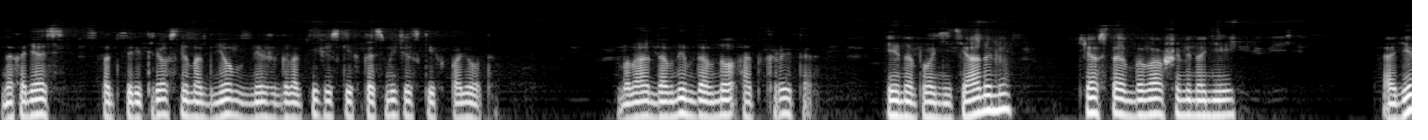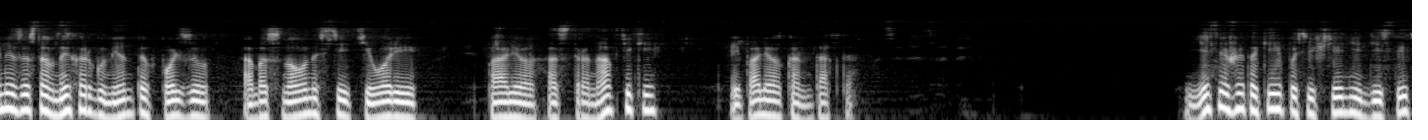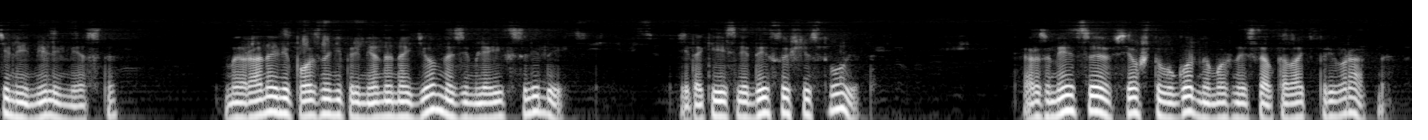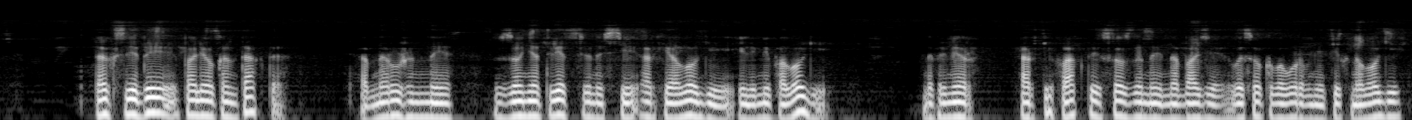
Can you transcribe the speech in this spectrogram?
находясь под перекрестным огнем межгалактических космических полетов, была давным-давно открыта инопланетянами, часто бывавшими на ней, один из основных аргументов в пользу обоснованности теории палеоастронавтики и палеоконтакта. Если же такие посещения действительно имели место, мы рано или поздно непременно найдем на Земле их следы. И такие следы существуют. Разумеется, все что угодно можно истолковать превратно. Так следы палеоконтакта, обнаруженные в зоне ответственности археологии или мифологии, например, артефакты, созданные на базе высокого уровня технологий,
